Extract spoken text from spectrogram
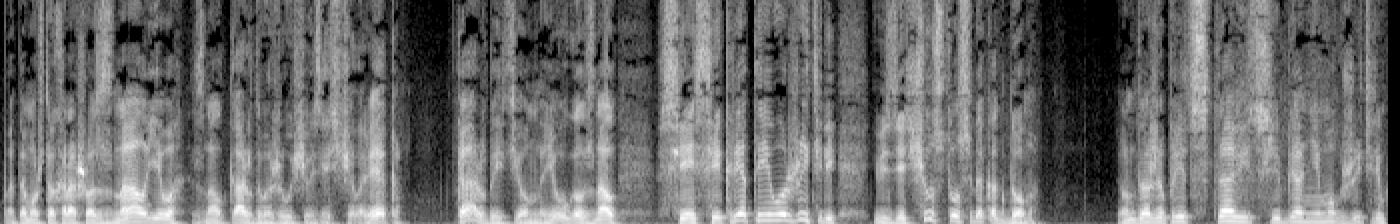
потому что хорошо знал его, знал каждого живущего здесь человека, каждый темный угол, знал все секреты его жителей и везде чувствовал себя как дома. Он даже представить себя не мог жителям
